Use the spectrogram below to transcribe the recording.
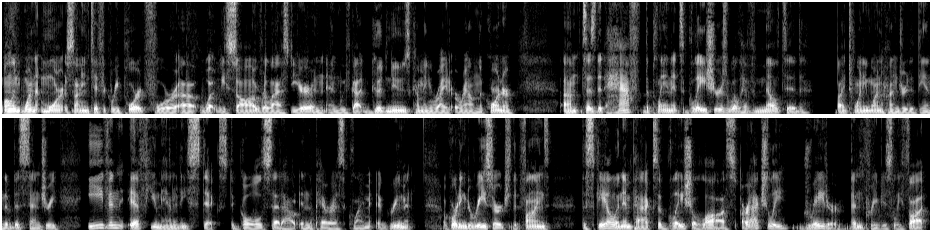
Well, in one more scientific report for uh, what we saw over last year, and, and we've got good news coming right around the corner, um, it says that half the planet's glaciers will have melted by 2100 at the end of this century, even if humanity sticks to goals set out in the Paris Climate Agreement. According to research that finds the scale and impacts of glacial loss are actually greater than previously thought.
